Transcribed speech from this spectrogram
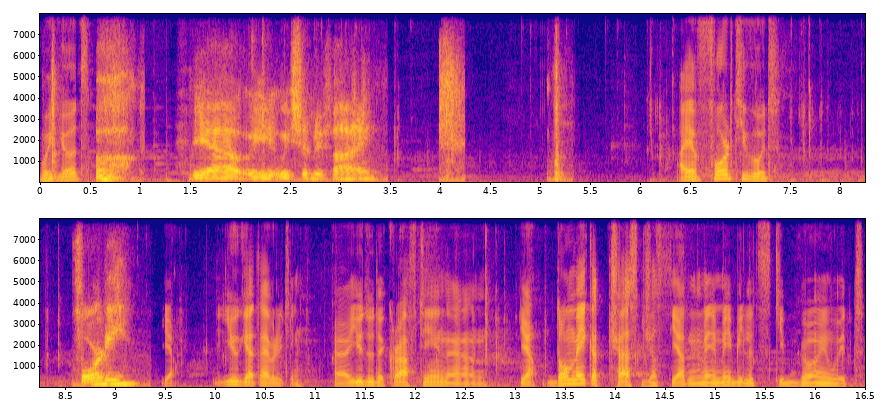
We good? Oh, yeah, we, we should be fine. I have 40 wood. 40? Yeah, you get everything. Uh, you do the crafting and yeah, don't make a chest just yet. May- maybe let's keep going with.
